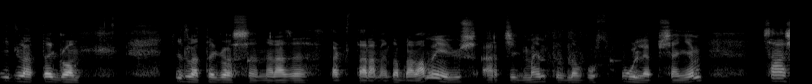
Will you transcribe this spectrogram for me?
I dlatego i dlatego się na razie tak staramy. Dobra, mamy już achievementy znowu z ulepszeniem. Czas,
